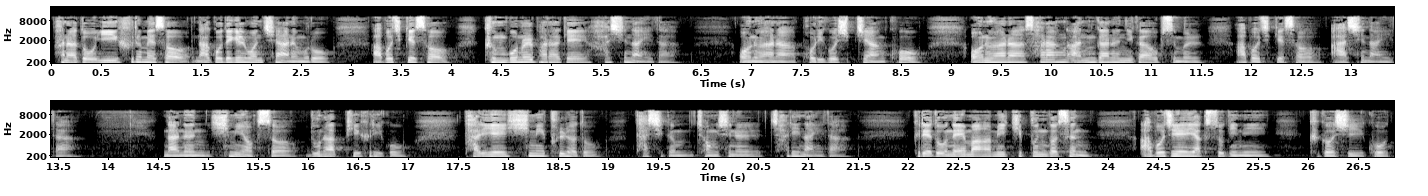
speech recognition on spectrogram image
하나도 이 흐름에서 낙오되길 원치 않으므로 아버지께서 근본을 바라게 하시나이다. 어느 하나 버리고 싶지 않고 어느 하나 사랑 안 가는 이가 없음을 아버지께서 아시나이다. 나는 힘이 없어 눈앞이 흐리고 다리에 힘이 풀려도 다시금 정신을 차리나이다. 그래도 내 마음이 기쁜 것은 아버지의 약속이니 그것이 곧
